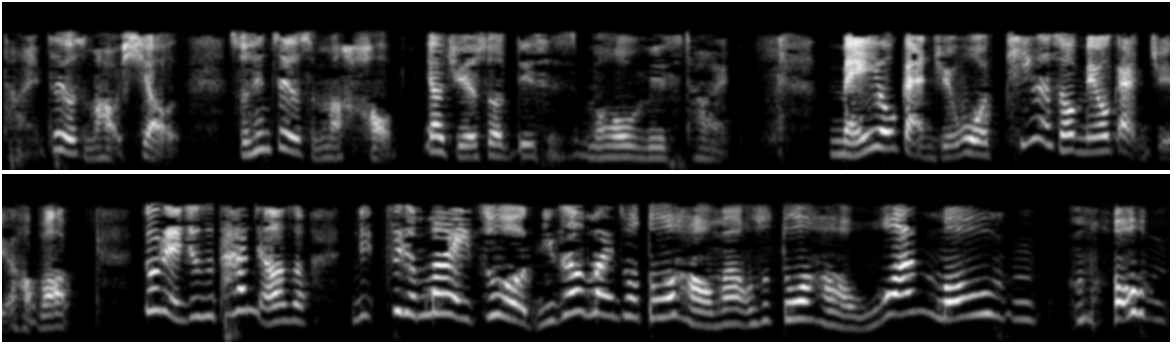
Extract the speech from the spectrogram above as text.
time，这有什么好笑的？首先，这有什么好要觉得说 This is movies time，没有感觉，我听的时候没有感觉，好不好？重点就是他讲的时候，你这个卖座，你知道卖座多好吗？我说多好，One more more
